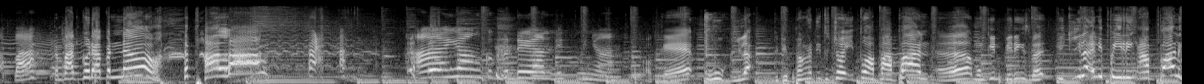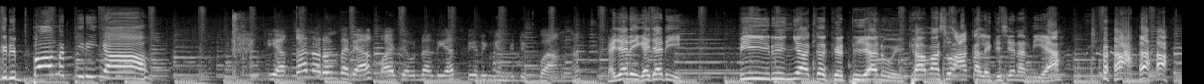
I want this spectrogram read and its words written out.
Apa? tempatku udah penuh. Tolong. Ayang kegedean itunya. Oke, uh gila, gede banget itu coy. Itu apa-apaan? Eh, mungkin piring sebelah. Ih, gila ini piring apaan? Gede banget piringnya. Ya kan orang tadi aku aja udah lihat piring yang gede banget. Gak jadi, gak jadi. Piringnya kegedean, woi. Gak masuk akal ya guys ya nanti ya.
